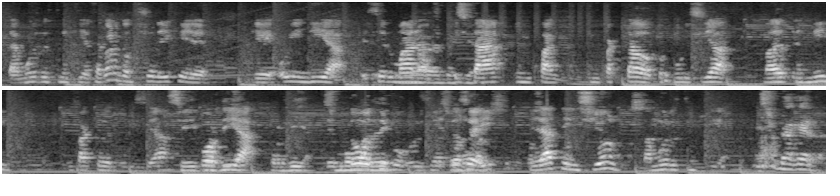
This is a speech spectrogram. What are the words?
está muy restringida. ¿Se acuerdan cuando yo le dije que hoy en día el ser humano está impact- impactado por publicidad? Más de 3.000 impactos de publicidad Sí, por día. por día. De todo tipo de publicidad. Entonces, la atención está muy restringida. Es una guerra.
